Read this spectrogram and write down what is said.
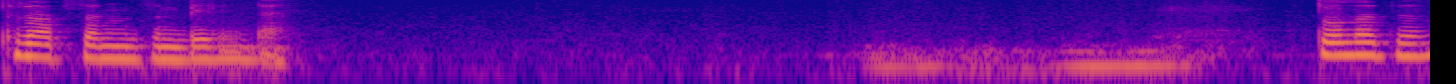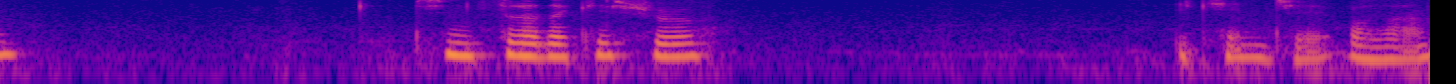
trabzanımızın belinden. Doladım. Şimdi sıradaki şu ikinci olan.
